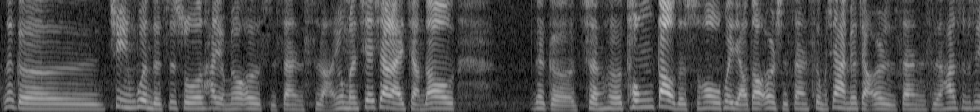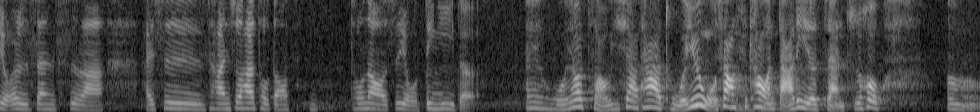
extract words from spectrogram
那个俊问的是说他有没有二十三十四啊？因为我们接下来讲到那个整合通道的时候会聊到二十三四，我们现在还没有讲二十三十四，他是不是有二十三十四啦？还是他说他头脑头脑是有定义的？哎，我要找一下他的图，因为我上次看完达利的展之后，嗯，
